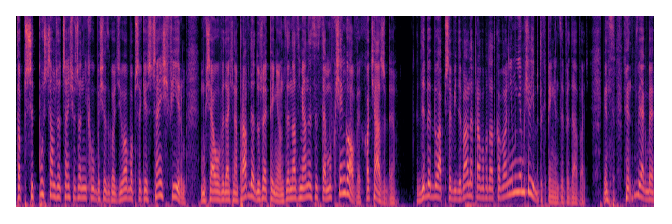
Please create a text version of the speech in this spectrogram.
to przypuszczam, że część urzędników by się zgodziło, bo przecież część firm musiało wydać naprawdę duże pieniądze na zmiany systemów księgowych, chociażby. Gdyby była przewidywalne prawo podatkowe, oni nie musieliby tych pieniędzy wydawać. Więc, więc mówię, jakby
